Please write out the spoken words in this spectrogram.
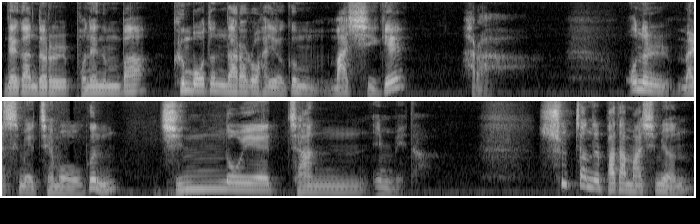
내가 너를 보내는 바 그 모든 나라로 하여금 마시게 하라. 오늘 말씀의 제목은 진노의 잔입니다. 술잔을 받아 마시면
